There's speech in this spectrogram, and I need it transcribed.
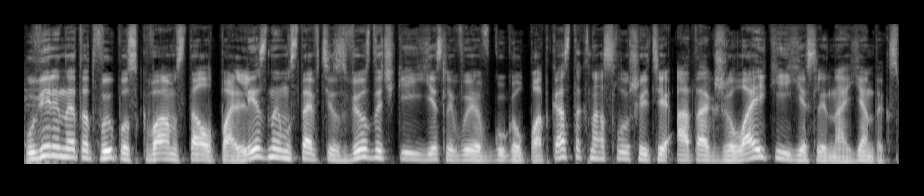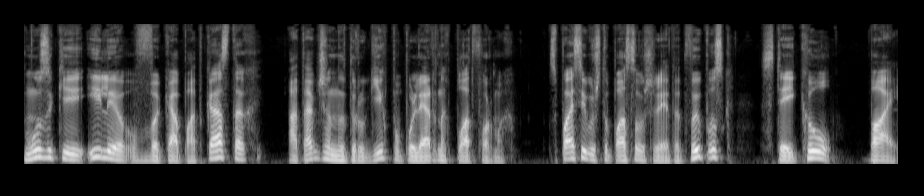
Уверен, этот выпуск вам стал полезным. Ставьте звездочки, если вы в Google подкастах нас слушаете, а также лайки, если на Яндекс Музыке или в ВК подкастах, а также на других популярных платформах. Спасибо, что послушали этот выпуск. Stay cool. Bye.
